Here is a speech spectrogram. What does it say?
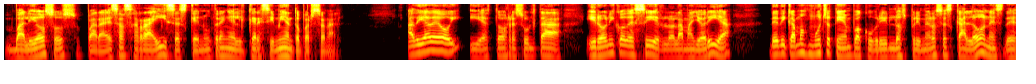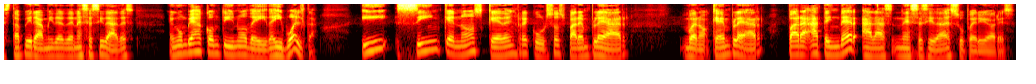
valiosos para esas raíces que nutren el crecimiento personal. A día de hoy, y esto resulta irónico decirlo, la mayoría dedicamos mucho tiempo a cubrir los primeros escalones de esta pirámide de necesidades en un viaje continuo de ida y vuelta y sin que nos queden recursos para emplear, bueno, que emplear para atender a las necesidades superiores.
